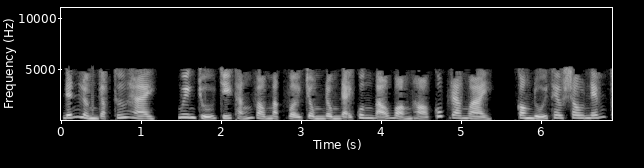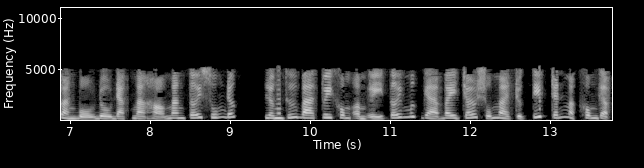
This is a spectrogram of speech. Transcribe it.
đến lần gặp thứ hai, nguyên chủ chỉ thẳng vào mặt vợ chồng đồng đại quân bảo bọn họ cút ra ngoài còn đuổi theo sau ném toàn bộ đồ đạc mà họ mang tới xuống đất, lần thứ ba tuy không ầm ĩ tới mức gà bay chó sủa mà trực tiếp tránh mặt không gặp,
